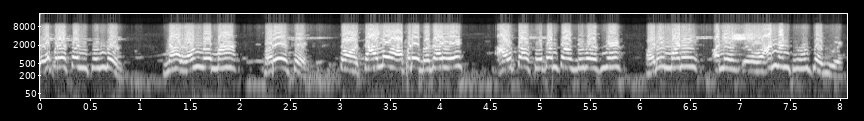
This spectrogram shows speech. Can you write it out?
ઓપરેશન સિંદૂર ના રંગમાં ભરે છે. તો ચાલો આપણે બધાએ આવતા સ્વતંત્ર દિવસને હળીમળી અને આનંદથી ઉજવીએ.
